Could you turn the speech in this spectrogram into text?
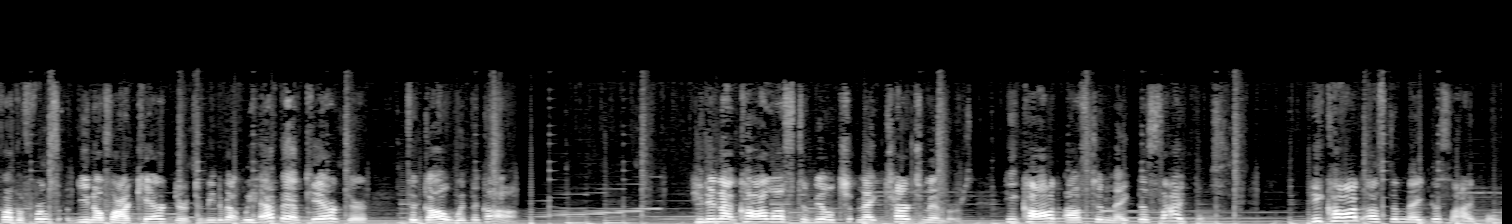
for the fruits, you know, for our character to be developed. We have to have character to go with the call. He did not call us to build, make church members. He called us to make disciples. He called us to make disciples,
